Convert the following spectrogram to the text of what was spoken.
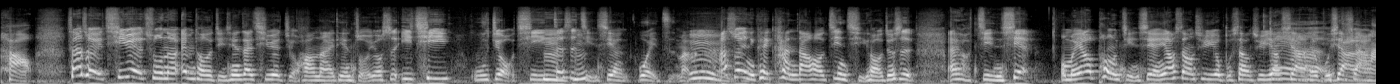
好，那所以七月初呢，M 头的颈线在七月九号那一天左右是一七五九七，这是颈线位置嘛？嗯啊，所以你可以看到哦，近期哦，就是哎呦颈线。我们要碰颈线，要上去又不上去，要下来又不下来来，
